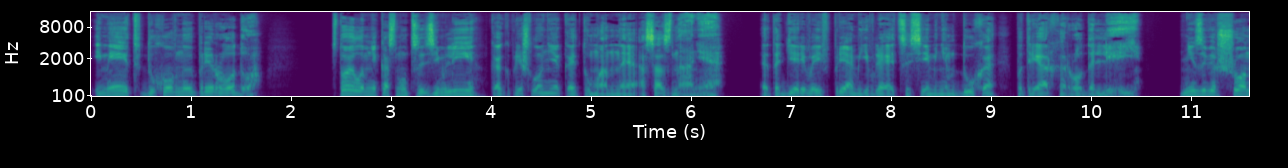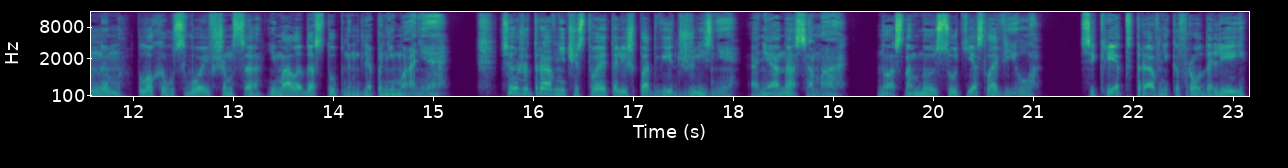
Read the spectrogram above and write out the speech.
имеет духовную природу. Стоило мне коснуться земли, как пришло некое туманное осознание. Это дерево и впрямь является семенем духа патриарха рода Лей. Незавершенным, плохо усвоившимся и малодоступным для понимания. Все же травничество — это лишь подвид жизни, а не она сама. Но основную суть я словил. Секрет травников рода Лей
